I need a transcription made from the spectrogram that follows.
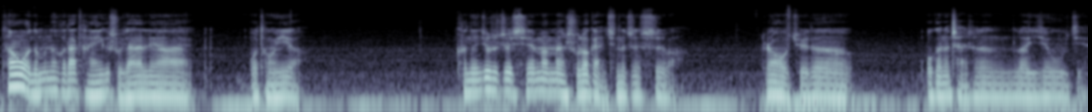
他问我能不能和他谈一个暑假的恋爱，我同意了。可能就是这些慢慢熟了感情的这事吧，让我觉得我可能产生了一些误解。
